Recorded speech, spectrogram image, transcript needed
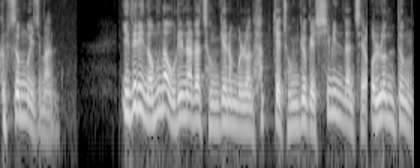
급선무이지만 이들이 너무나 우리나라 정계는 물론 학계 종교계 시민단체 언론 등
